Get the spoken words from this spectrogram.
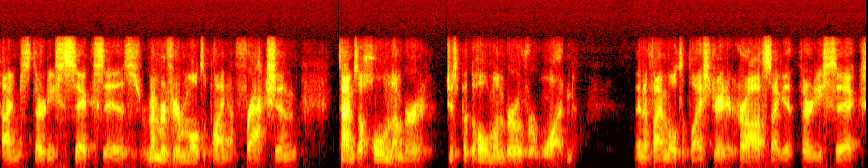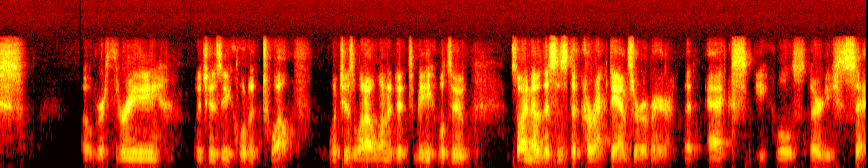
times 36 is. Remember, if you're multiplying a fraction times a whole number, just put the whole number over 1. Then if I multiply straight across, I get 36 over 3, which is equal to 12, which is what I wanted it to be equal to. So I know this is the correct answer over here, that x equals 36.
